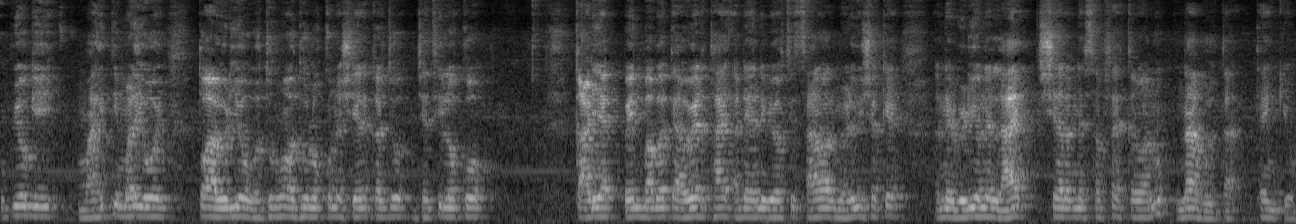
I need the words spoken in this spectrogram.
ઉપયોગી માહિતી મળી હોય, તો આ વીડિયો વધુમાં વધુ લોકોને શેર કરજો, જેથી લોકો કાર્ડિયાક પેન બાબતે અવેર થાય અને એની વ્યવસ્થિત સારવાર મેળવી શકે અને વિડીયોને લાઇક શેર અને સબસ્ક્રાઇબ કરવાનું ના ભૂલતા. થેન્ક યુ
